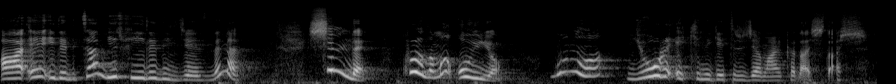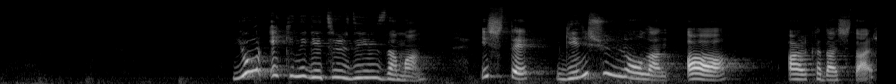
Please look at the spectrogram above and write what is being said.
A, E ile biten bir fiile diyeceğiz değil mi? Şimdi kuralıma uyuyor. Bunu yor ekini getireceğim arkadaşlar. Yor ekini getirdiğim zaman işte geniş ünlü olan A arkadaşlar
